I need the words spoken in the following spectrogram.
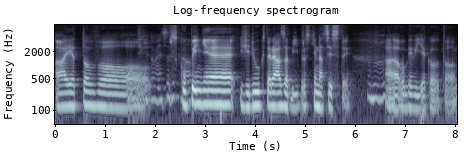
a je to o říká. skupině židů, která zabíjí prostě nacisty. Mhm. A objeví jako to,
